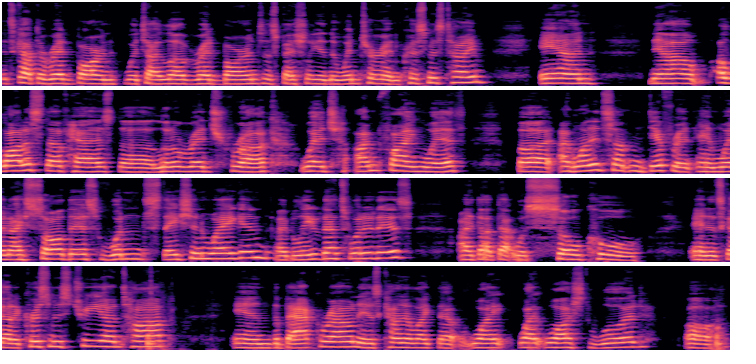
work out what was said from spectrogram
it's got the red barn, which I love red barns, especially in the winter and Christmas time. And now a lot of stuff has the little red truck, which I'm fine with, but I wanted something different. And when I saw this wooden station wagon, I believe that's what it is, I thought that was so cool. And it's got a Christmas tree on top, and the background is kind of like that white whitewashed wood. Oh,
